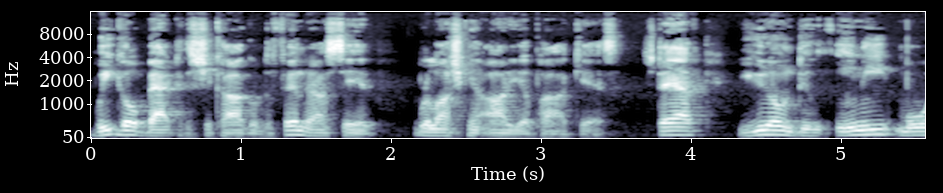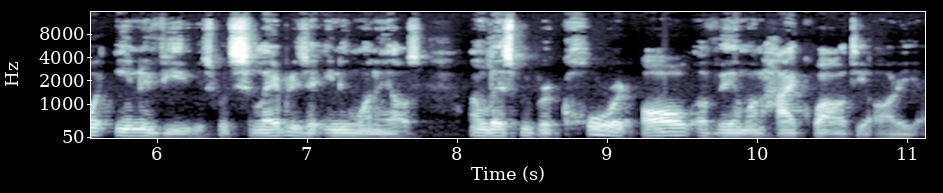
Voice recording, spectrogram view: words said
We go back to the Chicago Defender. I said, "We're launching an audio podcast. Staff, you don't do any more interviews with celebrities or anyone else unless we record all of them on high quality audio."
